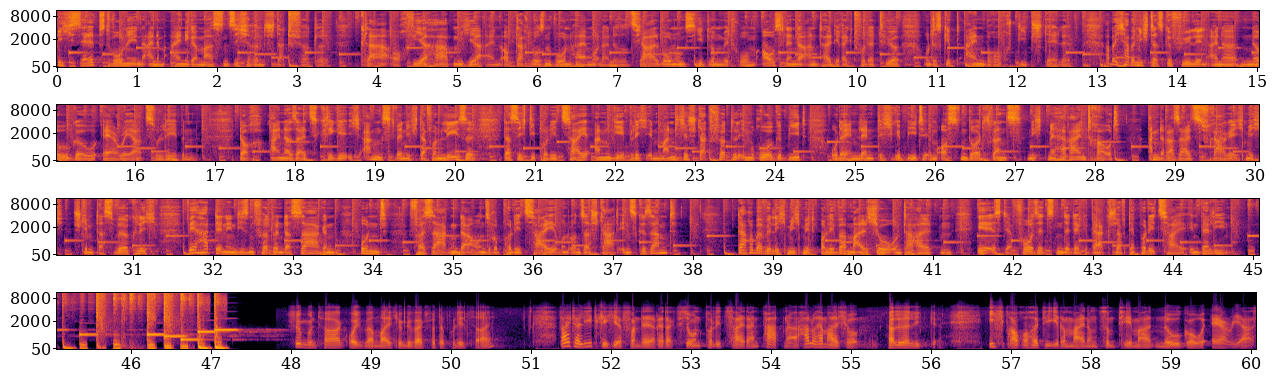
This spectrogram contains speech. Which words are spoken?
Ich selbst wohne in einem einigermaßen sicheren Stadtviertel. Klar, auch wir haben hier ein Obdachlosenwohnheim und eine Sozialwohnungssiedlung mit hohem Ausländeranteil direkt vor der Tür und es gibt Einbruchdiebstähle. Aber ich habe nicht das Gefühl, in einer No-Go-Area zu leben. Doch einerseits kriege ich Angst, wenn ich davon lese, dass sich die Polizei angeblich in manche Stadtviertel im Ruhrgebiet oder in ländliche Gebiete im Osten Deutschlands nicht mehr hereintraut. Andererseits frage ich mich, stimmt das wirklich? Wer hat denn in diesen Vierteln das Sagen? Und versagen da unsere Polizei und unser Staat insgesamt? Darüber will ich mich mit Oliver Malchow unterhalten. Er ist der Vorsitzende der Gewerkschaft der Polizei in Berlin. Schönen guten Tag, Oliver Malchow, Gewerkschaft der Polizei. Walter Liedke hier von der Redaktion Polizei, dein Partner. Hallo, Herr Malchow. Hallo, Herr Liedke. Ich brauche heute Ihre Meinung zum Thema No-Go-Areas.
